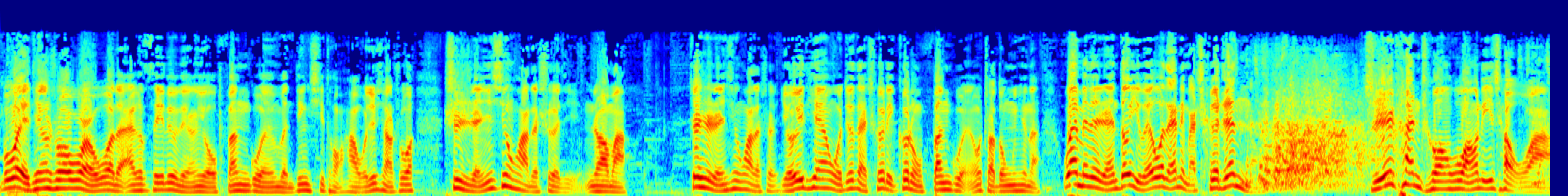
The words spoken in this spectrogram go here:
不过也听说沃尔沃的 XC60 有翻滚稳定系统哈，我就想说，是人性化的设计，你知道吗？这是人性化的设计。有一天我就在车里各种翻滚，我找东西呢，外面的人都以为我在里面车震呢，直看窗户往里瞅啊。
